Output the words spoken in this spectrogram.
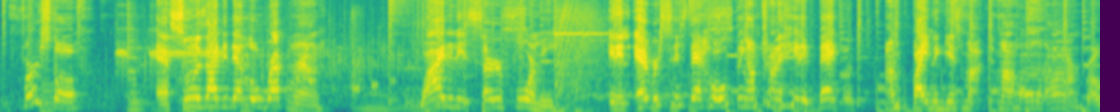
First off, as soon as I did that little wraparound, why did it serve for me? And then ever since that whole thing, I'm trying to hit it back. I'm fighting against my, my own arm, bro.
